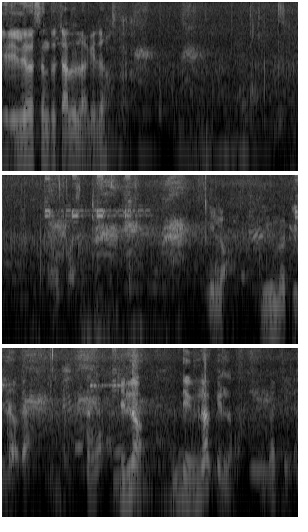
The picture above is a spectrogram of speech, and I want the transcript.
રિલેશન તો ચાલુ લાગે જો. કિલ્લો. દીવનો કિલ્લો કિલ્લો? દીવનો કિલ્લો. દીવનો કિલ્લો.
